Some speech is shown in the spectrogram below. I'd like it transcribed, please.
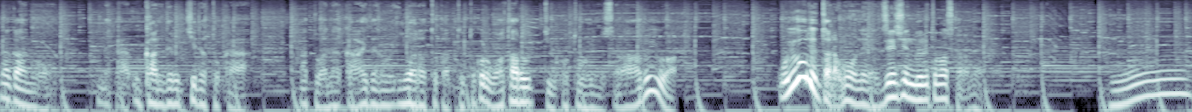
なんかあのなんか浮かんでる木だとかあとはなんか間の岩だとかっていうところを渡るっていうことを言うんですがあるいは泳いでたらもうね全身濡れてますからね。うん。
